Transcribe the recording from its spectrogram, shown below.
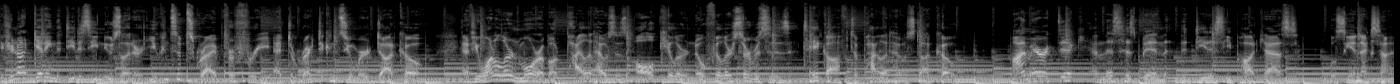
If you're not getting the D2C newsletter, you can subscribe for free at directtoconsumer.co. And if you want to learn more about Pilot House's all killer, no filler services, take off to pilothouse.co. I'm Eric Dyck, and this has been the D2C podcast. We'll see you next time.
